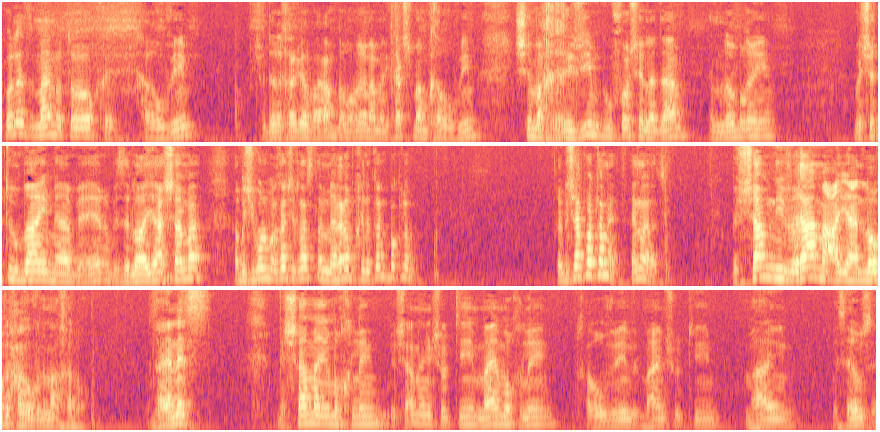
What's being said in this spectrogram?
כל הזמן אותו אוכל. חרובים, שדרך אגב הרמב"ם אומר למה נקרא שמם חרובים, שמחריבים גופו של אדם, הם לא בריאים. ושתו מים מהבאר, וזה לא היה שם, רבי שמעון ברכה שנכנס למערה, מבחינתו אין פה כלום. אתה נשאר פה אתה מת, אין מה לעשות. ושם נברא מעיין לו וחרוב למאכלו. זה היה נס. ושם הם אוכלים, ושם הם שותים, מה הם אוכלים? חרובים, ומה הם שותים? מים, וזהו זה.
